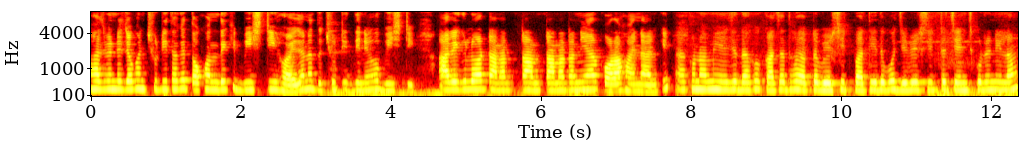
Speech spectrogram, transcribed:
হাজব্যান্ডের যখন ছুটি থাকে তখন দেখি বৃষ্টি হয়, জানো তো? ছুটির দিনেও বৃষ্টি। আর এগুলো আর টানা, টান- টানাটানি আর করা হয় না আর কি এখন আমি এই যে দেখো কাঁচা ধোয়া একটা বেডশিট পাতিয়ে দেবো। যে বেডশিটটা চেঞ্জ করে নিলাম,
